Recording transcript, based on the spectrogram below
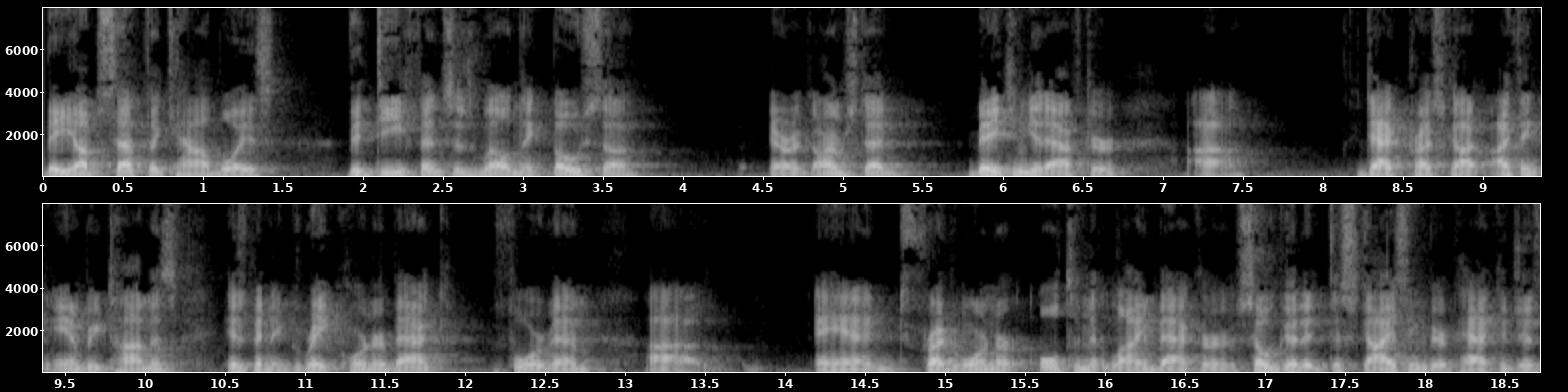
they upset the Cowboys. The defense as well, Nick Bosa, Arik Armstead, they can get after uh, Dak Prescott. I think Ambry Thomas has been a great cornerback for them. Uh, and Fred Warner, ultimate linebacker, so good at disguising their packages,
